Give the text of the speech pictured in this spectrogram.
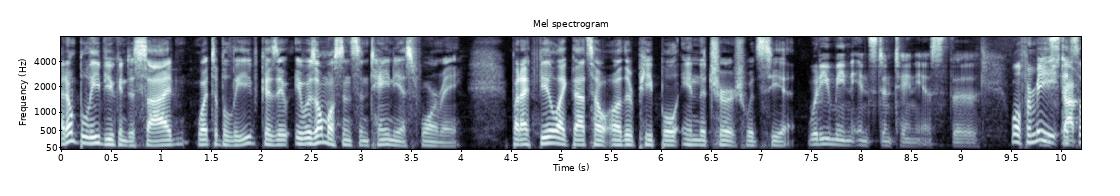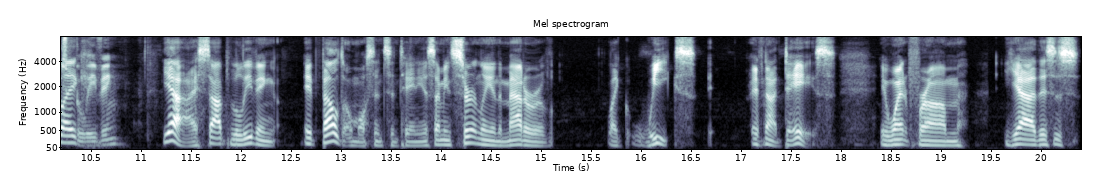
I don't believe you can decide what to believe because it, it was almost instantaneous for me. But I feel like that's how other people in the church would see it. What do you mean instantaneous? The well, for me, it's like believing. Yeah, I stopped believing. It felt almost instantaneous. I mean, certainly in the matter of like weeks, if not days, it went from yeah, this is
